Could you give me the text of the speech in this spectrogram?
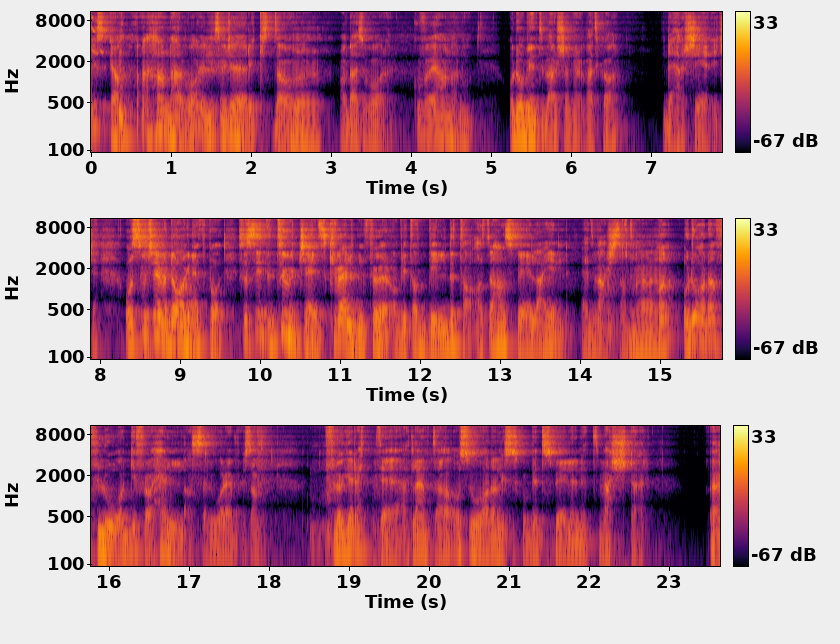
liksom, ja, han her var jo liksom ikke rykta av, av de som var der. Hvorfor er han her nå? Og da begynte jeg bare å skjønne det. Vet du hva? Det her skjer ikke. Og så kommer dagen etterpå. Så sitter Two Chains kvelden før og blir tatt bilde av at han spiller inn et vers. Sant? Han, og da hadde han flåget fra Hellas eller whatever. Sant? Fløyet rett til Atlanta, og så hadde han liksom begynt å spille inn et vers der. Ja.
